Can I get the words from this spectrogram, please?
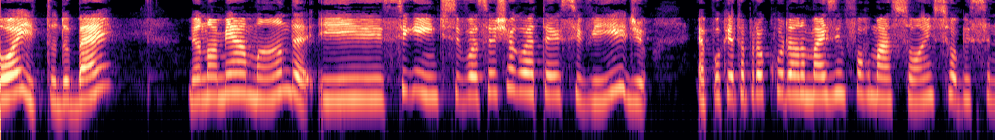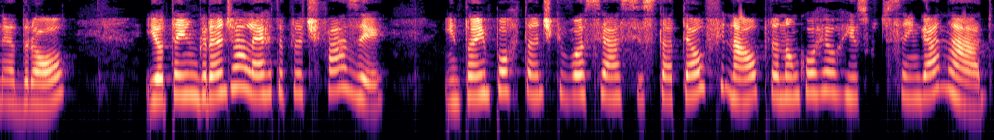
Oi, tudo bem? Meu nome é Amanda e seguinte, se você chegou até esse vídeo é porque está procurando mais informações sobre Cinedrol e eu tenho um grande alerta para te fazer. Então é importante que você assista até o final para não correr o risco de ser enganado.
